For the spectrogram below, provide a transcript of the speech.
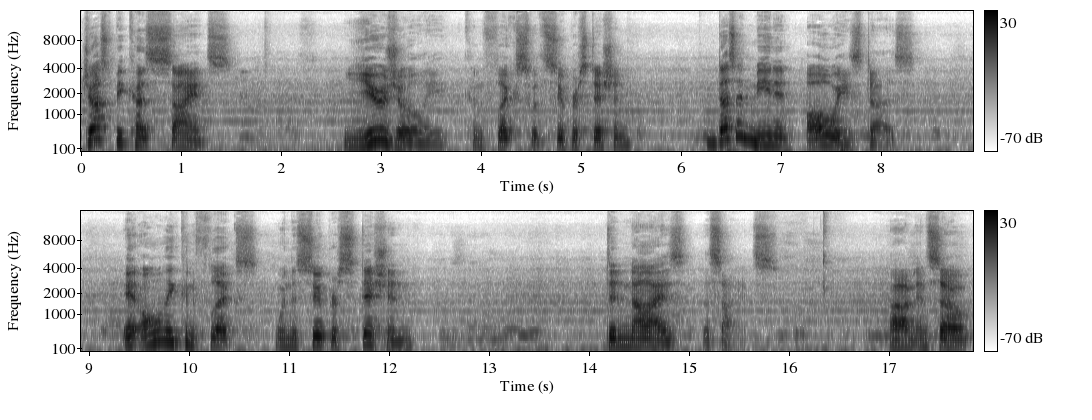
just because science usually conflicts with superstition doesn't mean it always does. It only conflicts when the superstition denies the science. Um, and so,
